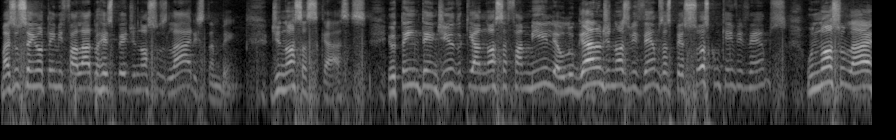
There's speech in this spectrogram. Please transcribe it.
Mas o Senhor tem me falado a respeito de nossos lares também de nossas casas. Eu tenho entendido que a nossa família, o lugar onde nós vivemos, as pessoas com quem vivemos, o nosso lar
